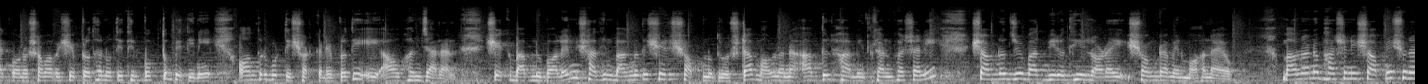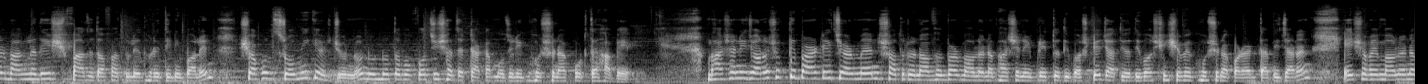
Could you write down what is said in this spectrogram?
এক গণসমাবেশে প্রধান অতিথির বক্তব্যে তিনি অন্তর্বর্তী সরকারের প্রতি এই আহ্বান জানান। শেখ বাবলু বলেন, স্বাধীন বাংলাদেশের স্বপ্নদ্রষ্টা মাওলানা আব্দুল হামিদ খান ভাসানী, সাম্রাজ্যবাদ বিরোধী লড়াই সংগ্রামের মহানায়ক। মাওলানা ভাসানীর স্বপ্নে সোনার বাংলাদেশ পাঁচ দফা তুলে ধরে তিনি বলেন, সকল শ্রমিকের জন্য ন্যূনতম পঁচিশ হাজার টাকা মজুরি ঘোষণা করতে হবে। ভাসানী জনশক্তি পার্টির চেয়ারম্যান সতেরো নভেম্বর মাওলানা ভাসানীর মৃত্যু দিবসকে জাতীয় দিবস হিসেবে ঘোষণা করার দাবি জানান। এই সময় মাওলানা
